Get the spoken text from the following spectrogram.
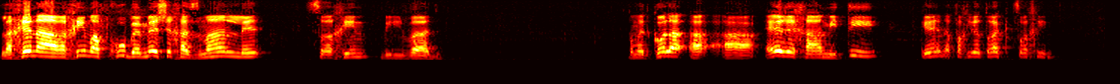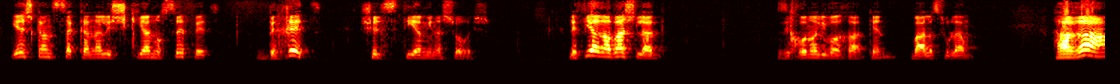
לכן הערכים הפכו במשך הזמן לצרכים בלבד. זאת אומרת, כל הערך האמיתי, כן, הפך להיות רק צרכים. יש כאן סכנה לשקיעה נוספת בחטא של סטייה מן השורש. לפי הרב אשלג, זיכרונו לברכה, כן, בעל הסולם, הרע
